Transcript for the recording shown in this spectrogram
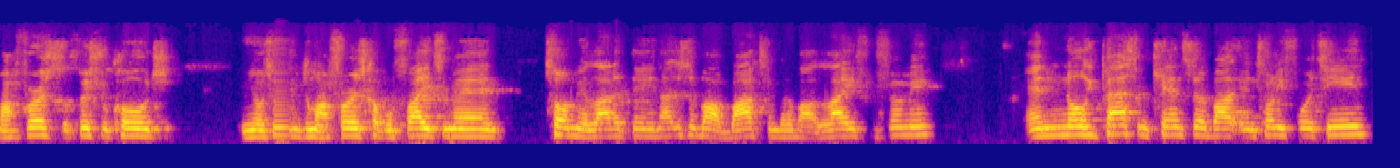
My first official coach, you know, took me to my first couple fights, man. Taught me a lot of things, not just about boxing, but about life. You feel me? And you know, he passed from cancer about in 2014.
